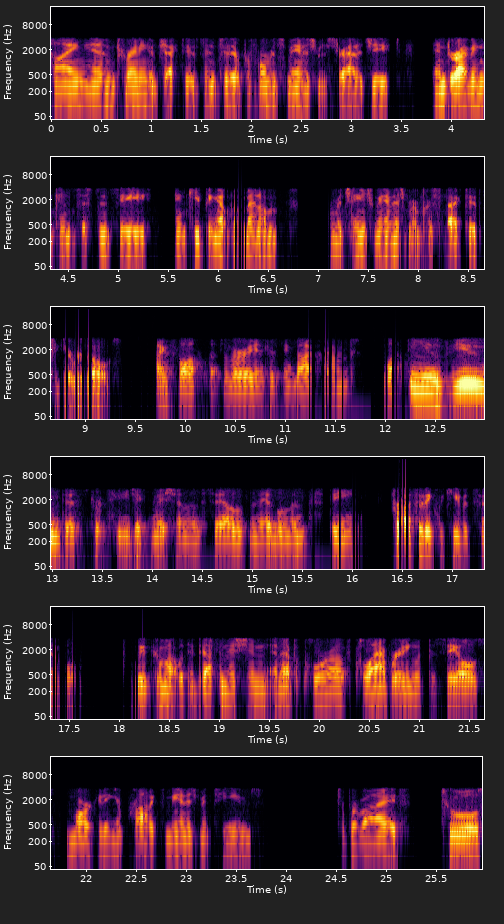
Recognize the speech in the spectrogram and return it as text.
tying in training objectives into their performance management strategy and driving consistency and keeping up momentum from a change management perspective to get results. Thanks, Paul. That's a very interesting background. What do you view the strategic mission of sales enablement being? For us, I think we keep it simple. We've come up with a definition at Epicor of collaborating with the sales, marketing, and product management teams to provide tools,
